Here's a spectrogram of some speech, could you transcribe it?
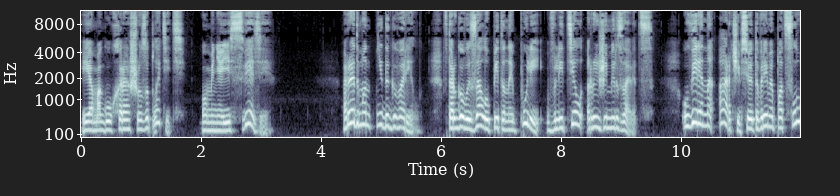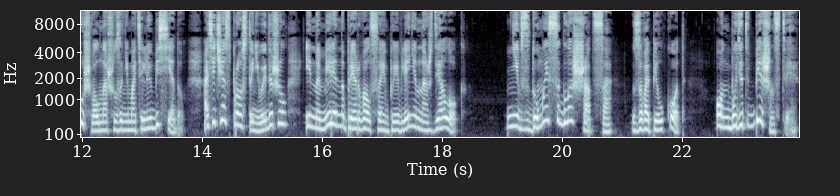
Я могу хорошо заплатить. У меня есть связи. Редмонд не договорил. В торговый зал, упитанный пулей, влетел рыжий мерзавец. Уверенно, Арчи все это время подслушивал нашу занимательную беседу, а сейчас просто не выдержал и намеренно прервал своим появлением наш диалог. «Не вздумай соглашаться», — завопил кот. «Он будет в бешенстве».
